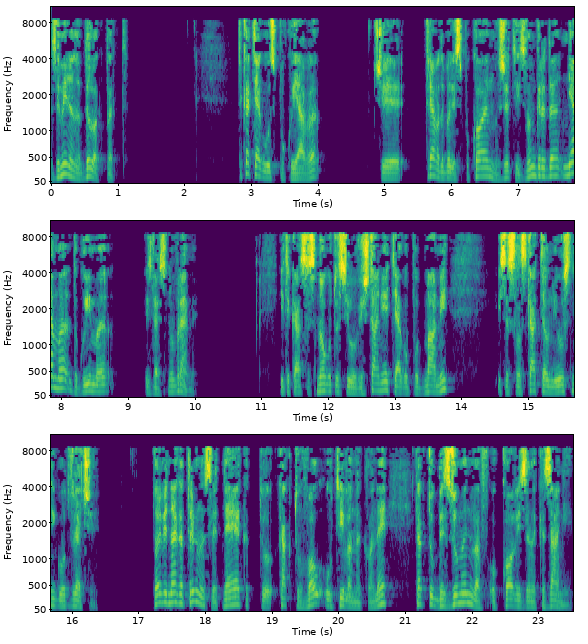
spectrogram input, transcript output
Замина на дълъг път. Така тя го успокоява, че трябва да бъде спокоен, мъжът е извън града, няма да го има известно време. И така с многото си увещание тя го подмами и с ласкателни устни го отвлече. Той веднага тръгна след нея, като, както вол отива на клане, както безумен в окови за наказание.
